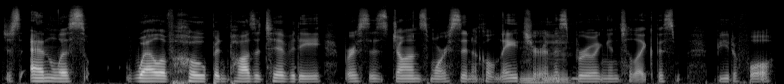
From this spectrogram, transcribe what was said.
just endless well of hope and positivity versus John's more cynical nature, and this mm-hmm. brewing into like this beautiful,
